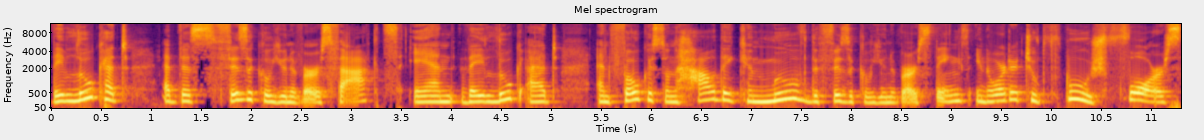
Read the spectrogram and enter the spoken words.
they look at at this physical universe facts and they look at and focus on how they can move the physical universe things in order to push, force,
